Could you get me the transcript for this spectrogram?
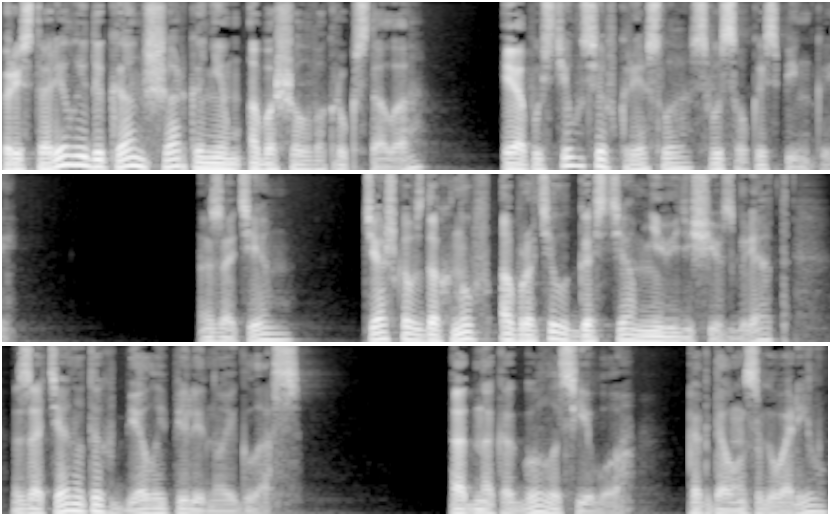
Престарелый декан шарканьем обошел вокруг стола и опустился в кресло с высокой спинкой. Затем, тяжко вздохнув, обратил к гостям невидящий взгляд — затянутых белой пеленой глаз. Однако голос его, когда он заговорил,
